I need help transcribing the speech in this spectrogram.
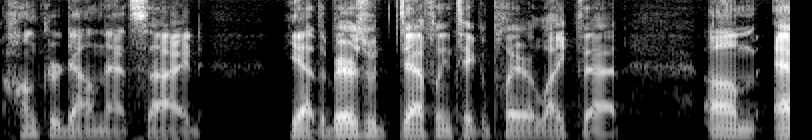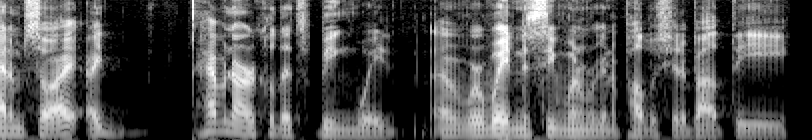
hunker down that side, yeah, the Bears would definitely take a player like that. Um, Adam, so I, I have an article that's being waited. Uh, we're waiting to see when we're going to publish it about the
